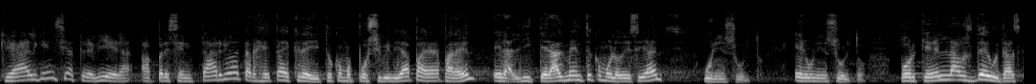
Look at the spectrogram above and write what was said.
que alguien se atreviera a presentarle una tarjeta de crédito como posibilidad para, él, era literalmente, como lo decía él, un insulto. Era un insulto, porque él las deudas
